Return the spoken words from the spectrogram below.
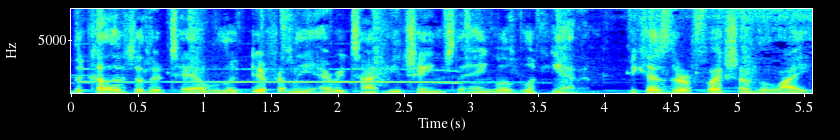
The colors of their tail will look differently every time you change the angle of looking at them. Because of the reflection of the light,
